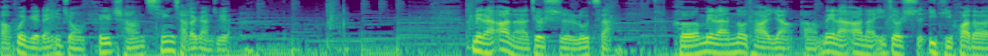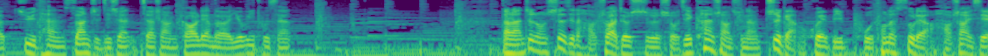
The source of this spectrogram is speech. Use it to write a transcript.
啊，会给人一种非常轻巧的感觉。魅蓝二呢就是如此啊，和魅蓝 Note 一样啊，魅蓝二呢依旧是一体化的聚碳酸酯机身，加上高亮的 UV 涂层。当然，这种设计的好处啊，就是手机看上去呢，质感会比普通的塑料好上一些，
